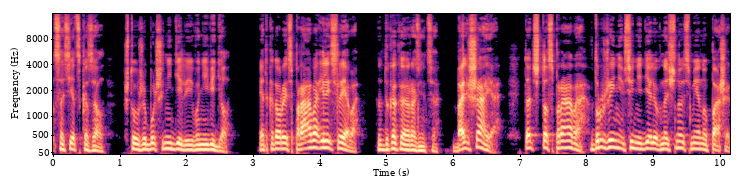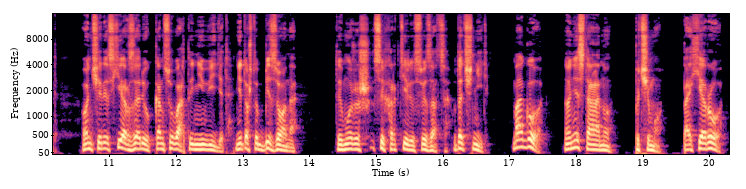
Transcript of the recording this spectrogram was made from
Сосед сказал, что уже больше недели его не видел. «Это который справа или слева?» «Да какая разница?» «Большая. Тот, что справа, в дружине всю неделю в ночную смену пашет. Он через хер зарю к концу вахты не увидит. Не то что бизона. Ты можешь с их артелью связаться, уточнить?» «Могу, но не стану». «Почему?» «По херу.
